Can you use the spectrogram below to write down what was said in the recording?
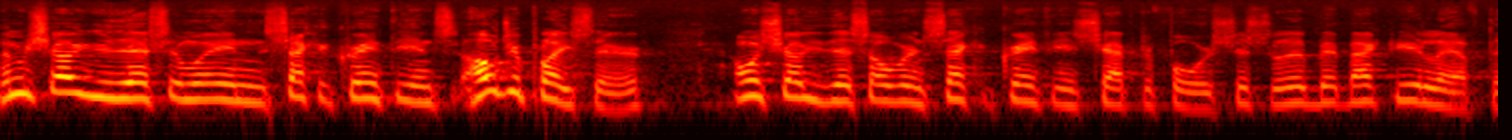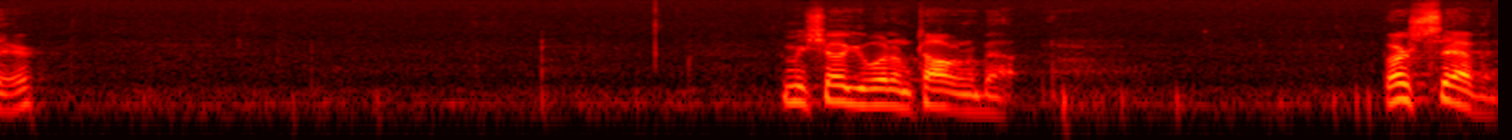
Let me show you this in 2 Corinthians. Hold your place there. I want to show you this over in 2 Corinthians chapter 4. It's just a little bit back to your left there. Let me show you what I'm talking about. Verse 7.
